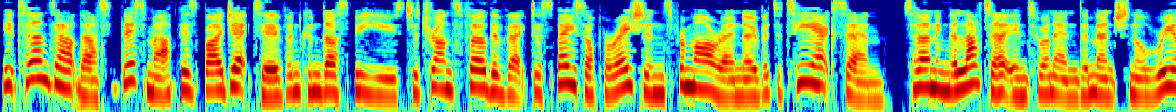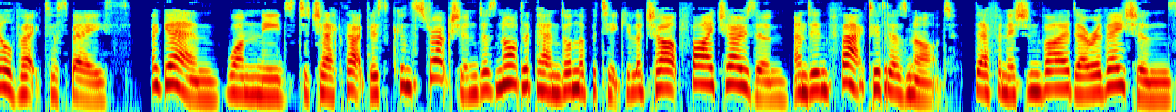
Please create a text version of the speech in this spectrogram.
It turns out that this map is bijective and can thus be used to transfer the vector space operations from Rn over to Txm, turning the latter into an n-dimensional real vector space. Again, one needs to check that this construction does not depend on the particular chart phi chosen, and in fact it does not. Definition via derivations.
